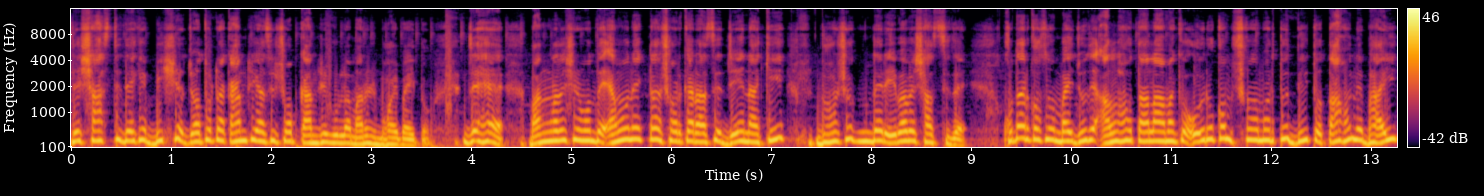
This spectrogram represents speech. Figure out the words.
যে শাস্তি দেখে বিশ্বের যতটা কান্ট্রি আছে, সব কান্ট্রিগুলো মানুষ ভয় পাইতো। যে হ্যাঁ বাংলাদেশের মধ্যে এমন একটা সরকার আছে, যে নাকি ধর্ষকদের এভাবে শাস্তি দেয়। খোদার কসম, ভাই, যদি আল্লাহ তাআলা আমাকে ওইরকম সামর্থ্য দিত, তাহলে ভাই,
